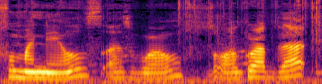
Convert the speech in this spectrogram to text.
for my nails as well so I'll grab that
